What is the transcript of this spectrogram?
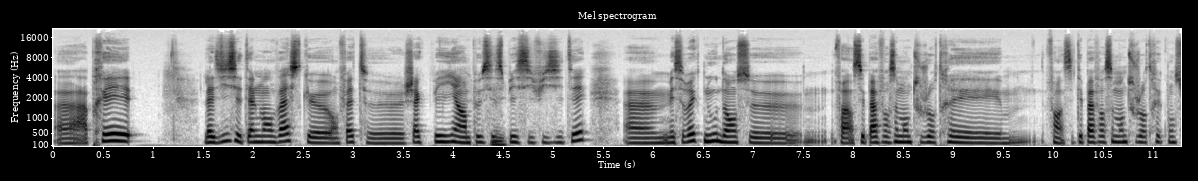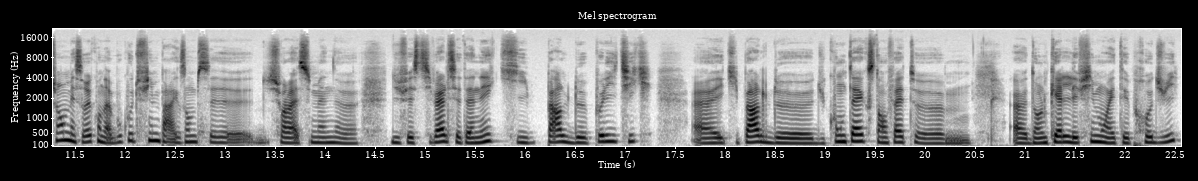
après l'Asie, c'est tellement vaste que en fait, euh, chaque pays a un peu ses spécificités. Euh, mais c'est vrai que nous, dans ce, enfin, c'est pas forcément toujours très, enfin, c'était pas forcément toujours très conscient, mais c'est vrai qu'on a beaucoup de films, par exemple, sur la semaine euh, du festival cette année, qui parlent de politique et qui parlent de, du contexte en fait dans lequel les films ont été produits.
